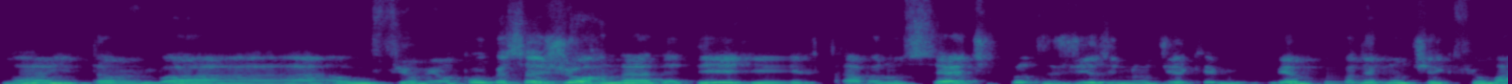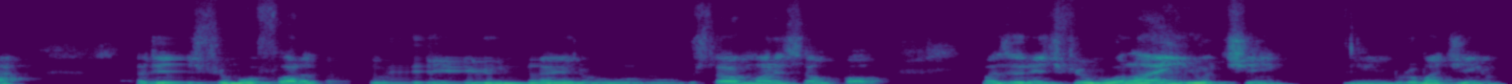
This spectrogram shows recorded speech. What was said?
Né? Então, a, a, o filme é um pouco essa jornada dele. Ele estava no set todos os dias. E no dia que, mesmo quando ele não tinha que filmar, a gente filmou fora do Rio. Né? O, o Gustavo mora em São Paulo, mas a gente filmou lá em Iotim, em Brumadinho,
